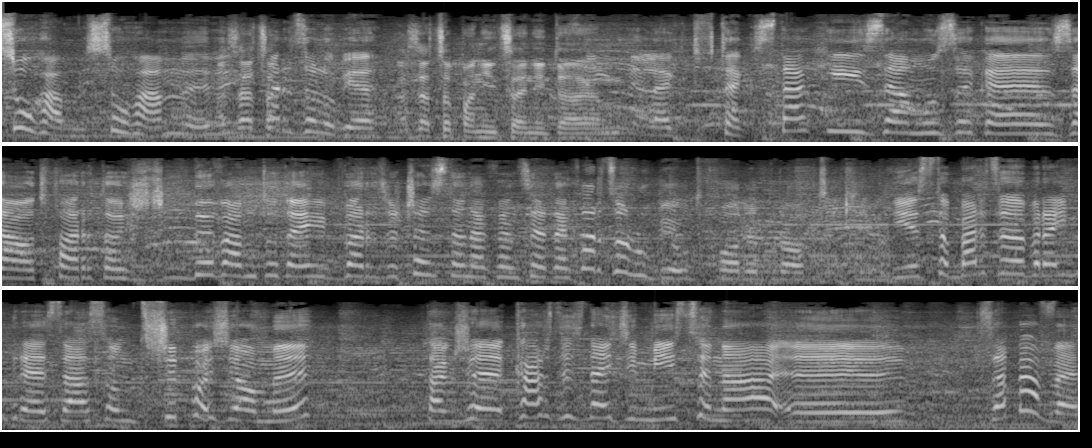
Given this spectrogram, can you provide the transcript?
Słucham, słucham, za co- bardzo lubię. A za co Pani ceni tę Intelekt w tekstach i za muzykę, za otwartość. Bywam tutaj bardzo często na koncertach. Bardzo lubię utwory Brodki. Jest to bardzo dobra impreza, są trzy poziomy, także każdy znajdzie miejsce na e, zabawę.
